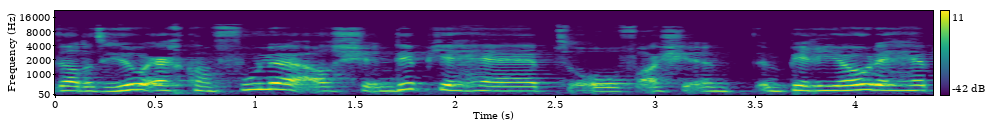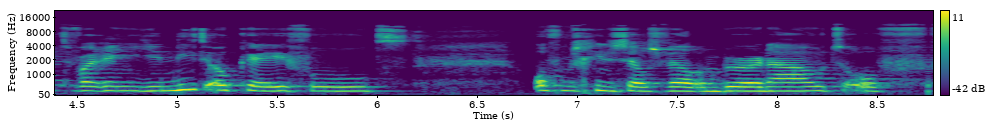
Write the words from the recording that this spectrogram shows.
dat het heel erg kan voelen als je een dipje hebt of als je een, een periode hebt waarin je je niet oké voelt. Of misschien zelfs wel een burn-out of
